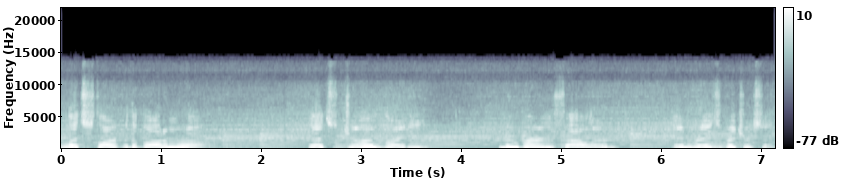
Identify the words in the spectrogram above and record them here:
let's start with the bottom row. That's John Heide, Newburn Fowler, and Reds Richardson.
